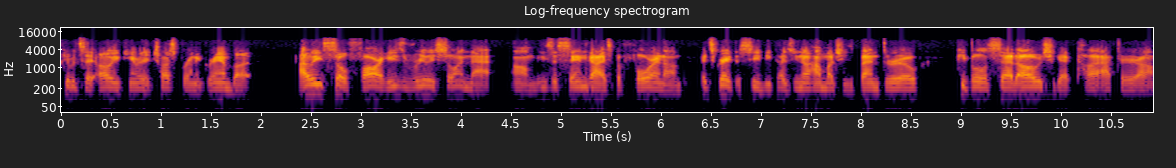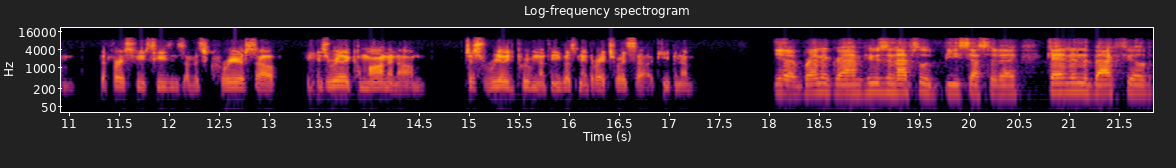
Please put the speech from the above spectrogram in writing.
people say, "Oh, you can't really trust Brandon Graham," but at least so far, he's really showing that um, he's the same guy as before, and um, it's great to see because you know how much he's been through. People said, "Oh, he should get cut after um, the first few seasons of his career," so he's really come on and um, just really proven that the Eagles made the right choice uh, keeping him. Yeah, Brandon Graham, he was an absolute beast yesterday, getting in the backfield,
